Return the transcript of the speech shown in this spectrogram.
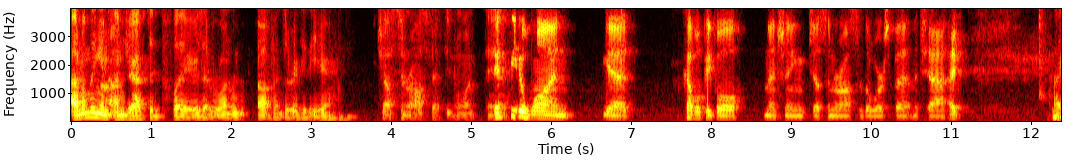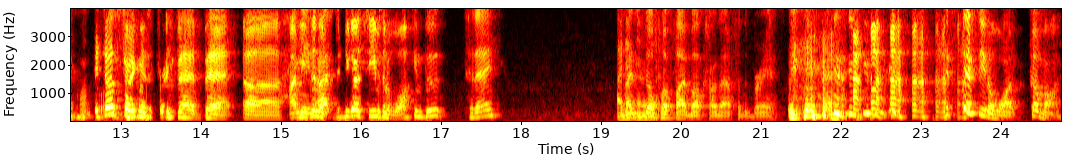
I don't think an undrafted player has ever won offensive rookie of the year. Justyn Ross fifty to one. Yeah. 50 to 1. Yeah. A couple people mentioning Justyn Ross is the worst bet in the chat. I, Taekwondo. it does strike me as a pretty bad bet. Uh, I mean, in a- I- did you guys see he was in a walking boot today? I didn't I'd still that. put five bucks on that for the brand. it's It's fifty to one. Come on,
